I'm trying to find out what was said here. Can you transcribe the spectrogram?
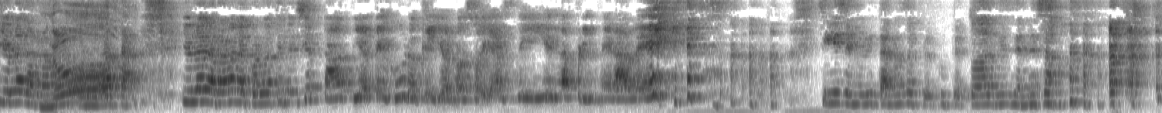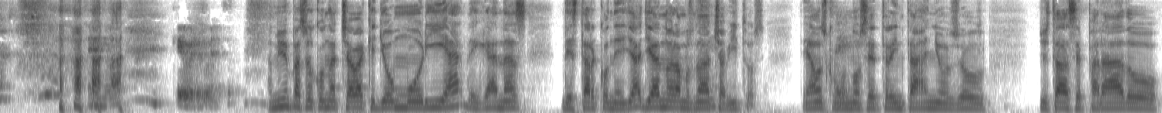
Y yo le agarraba ¡No! la corbata. Yo le agarraba la corbata y le decía, Tapia, te juro que yo no soy así, es la primera vez. sí, señorita, no se preocupe, todas dicen eso. Qué vergüenza. A mí me pasó con una chava que yo moría de ganas de estar con ella. Ya no éramos nada Sí. chavitos. Teníamos como, Sí. no sé, 30 años. Yo, yo estaba separado,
